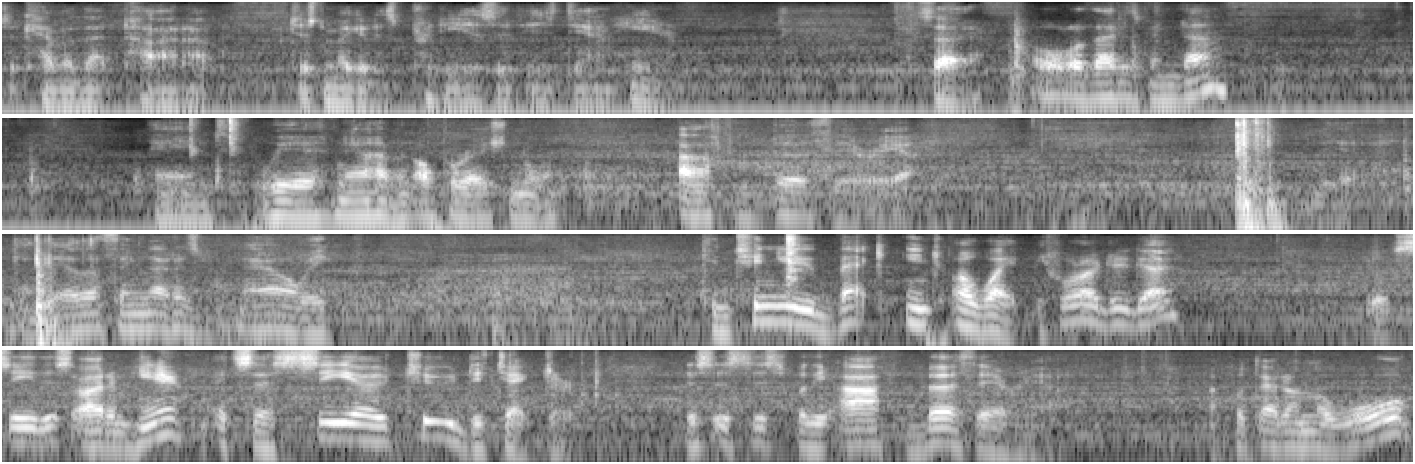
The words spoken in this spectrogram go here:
to cover that part up, just to make it as pretty as it is down here. So all of that has been done and we now have an operational after berth area. Yeah. And the other thing that is now we continue back into, oh wait, before I do go, you'll see this item here it's a CO2 detector this is just for the aft berth area I put that on the wall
